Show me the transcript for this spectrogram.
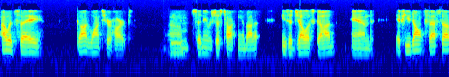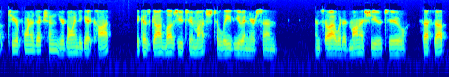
I would say God wants your heart. Um, Sydney was just talking about it. He's a jealous God, and if you don't fess up to your porn addiction, you're going to get caught because God loves you too much to leave you in your sin. And so I would admonish you to fess up,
